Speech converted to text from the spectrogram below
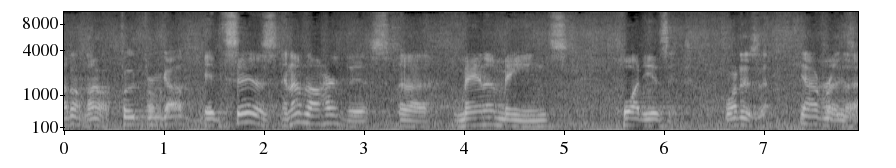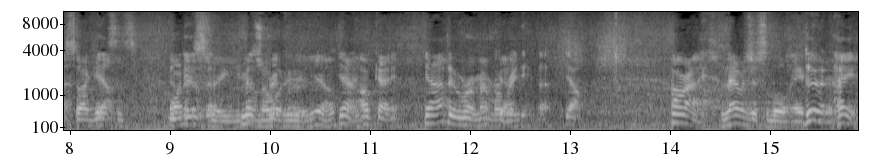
I don't know. Food from God? It says, and I've not heard this, uh, manna means, what is it? What is it? Yeah, I've What read is it? that. So I guess Yeah. it's What is mystery. it? You don't know Mystery what it is. Yeah, okay. Yeah, okay. Yeah, I do remember Okay. reading that. Yeah. All right, and that was just a little extra. Do, hey,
